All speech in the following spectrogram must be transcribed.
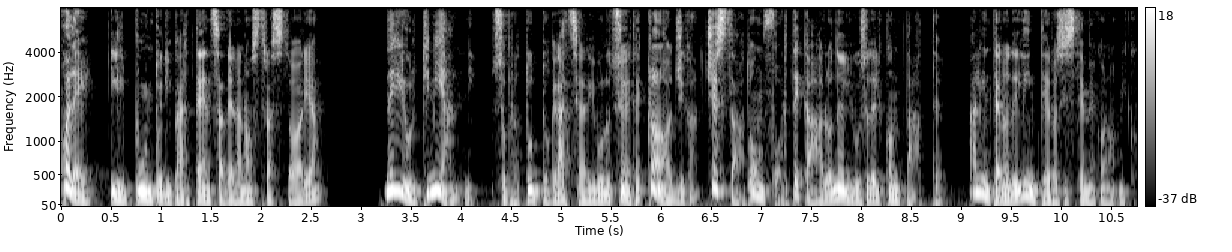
Qual è il punto di partenza della nostra storia? Negli ultimi anni, soprattutto grazie alla rivoluzione tecnologica, c'è stato un forte calo nell'uso del contatte all'interno dell'intero sistema economico.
